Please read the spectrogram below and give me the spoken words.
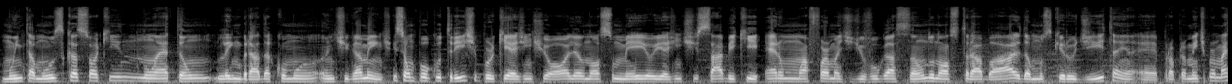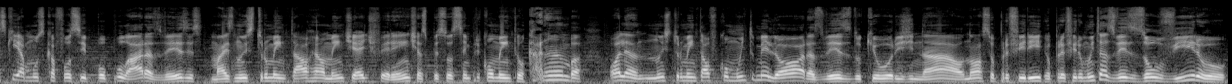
muita música, só que não é tão lembrada como antigamente. Isso é um pouco triste porque a gente olha o nosso meio e a gente sabe que era uma forma de divulgação do nosso trabalho, da música erudita, é, propriamente, por mais que a música fosse popular às vezes, mas no instrumental realmente é diferente. As pessoas sempre comentam: caramba, olha, no instrumental ficou muito melhor às vezes do que o original. Nossa, eu preferi, eu prefiro muitas vezes ouvir o,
